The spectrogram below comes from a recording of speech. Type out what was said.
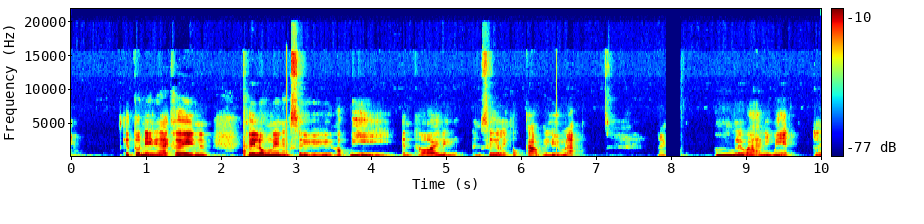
เนี่ยคือตัวนี้เนี่ยเคยเคยลงในหนังสือ Hobby and Toy หรือหนังสืออะไรเก่าๆพี่ลืมละนะอืมหรือว่าอนิเมตอะไร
